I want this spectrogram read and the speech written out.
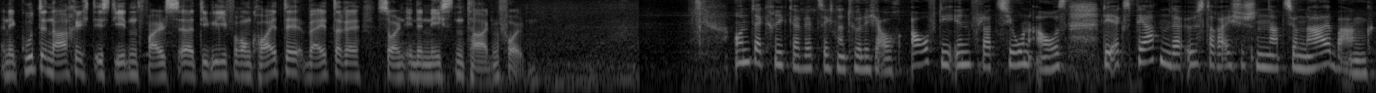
Eine gute Nachricht ist jedenfalls äh, die Lieferung heute. Weitere sollen in den nächsten Tagen folgen. Und der Krieg, der wirkt sich natürlich auch auf die Inflation aus. Die Experten der österreichischen Nationalbank,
